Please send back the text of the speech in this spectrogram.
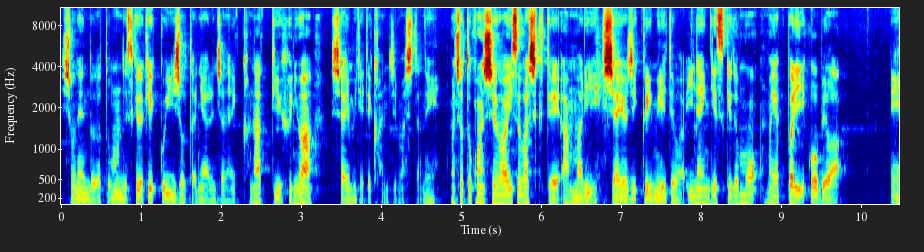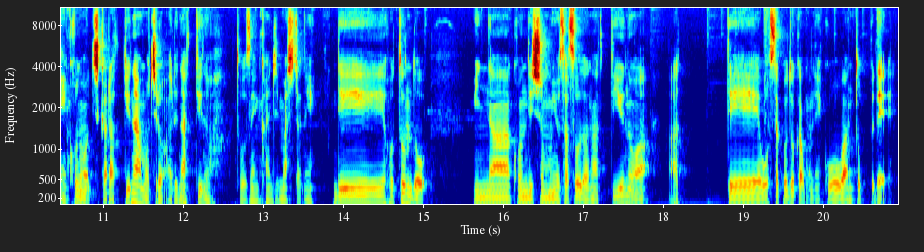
初年度だと思うんですけど、結構いい状態にあるんじゃないかなっていうふうには試合見てて感じましたね。まあ、ちょっと今週は忙しくてあんまり試合をじっくり見れてはいないんですけども、まあ、やっぱり神戸は、えー、この力っていうのはもちろんあるなっていうのは当然感じましたね。で、ほとんどみんなコンディションも良さそうだなっていうのはあって、大迫とかもね、こうワントップで、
